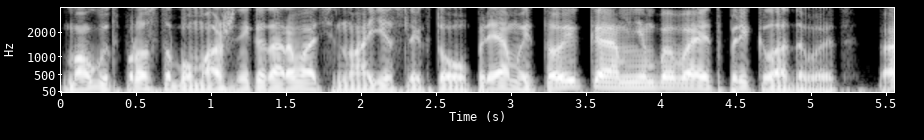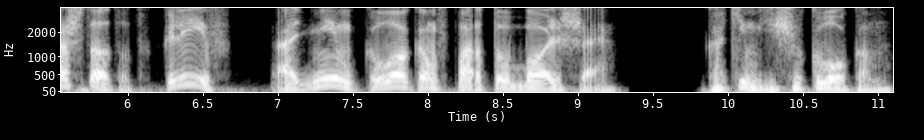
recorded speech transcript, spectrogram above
Могут просто бумажник оторвать, ну а если кто упрямый, то и камнем, бывает, прикладывают. А что тут? Клифф. Одним клоком в порту больше. Каким еще клоком?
